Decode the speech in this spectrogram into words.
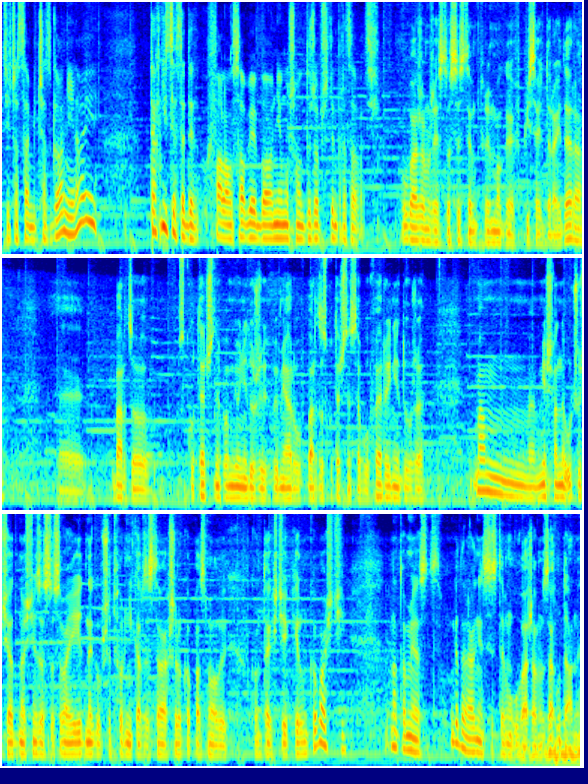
gdzie czasami czas goni, no i technicy wtedy chwalą sobie, bo nie muszą dużo przy tym pracować. Uważam, że jest to system, który mogę wpisać do Ridera. E, bardzo skuteczny pomimo niedużych wymiarów, bardzo skuteczne subwoofery nieduże. Mam mieszane uczucia odnośnie zastosowania jednego przetwornika w zestawach szerokopasmowych w kontekście kierunkowości, natomiast generalnie system uważam za udany.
